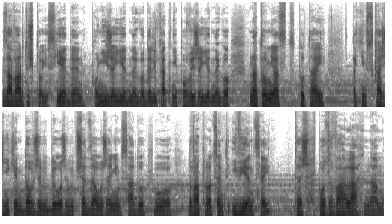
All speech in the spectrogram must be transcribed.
zawartość to jest jeden, poniżej jednego, delikatnie powyżej jednego. Natomiast tutaj takim wskaźnikiem dobrze by było, żeby przed założeniem sadu było 2% i więcej. Też pozwala nam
